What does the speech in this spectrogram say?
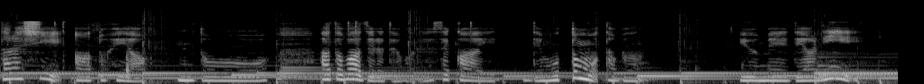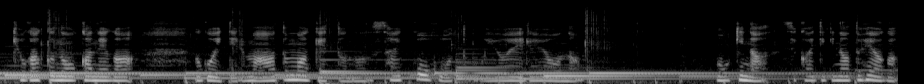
新しいアートフェア、うんと、アートバーゼルと呼ばれる世界で最も多分有名であり、巨額のお金が動いている、まあ、アートマーケットの最高峰とも言えるような大きな世界的なアートフェアが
